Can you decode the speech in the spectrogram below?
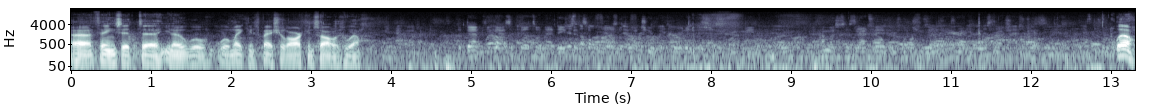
uh, things that uh, you know will will make him special to Arkansas as well. The depth you guys have built on that defensive line with what you recruited this year. I mean, how much does that help with what you guys are trying to do? Well,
